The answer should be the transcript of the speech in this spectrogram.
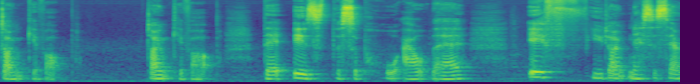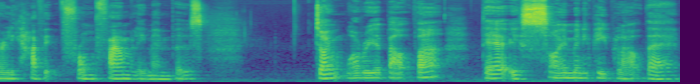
don't give up. Don't give up. There is the support out there. If you don't necessarily have it from family members, don't worry about that. There is so many people out there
